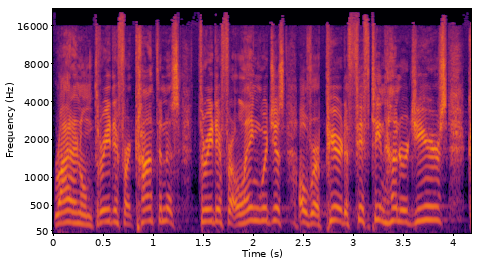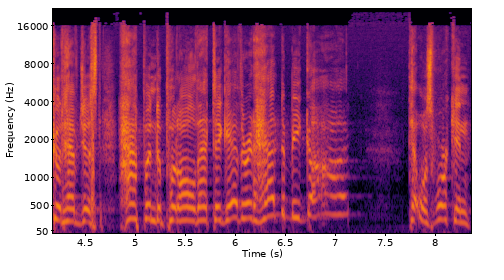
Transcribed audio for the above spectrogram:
writing on three different continents, three different languages over a period of 1,500 years, could have just happened to put all that together. It had to be God that was working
